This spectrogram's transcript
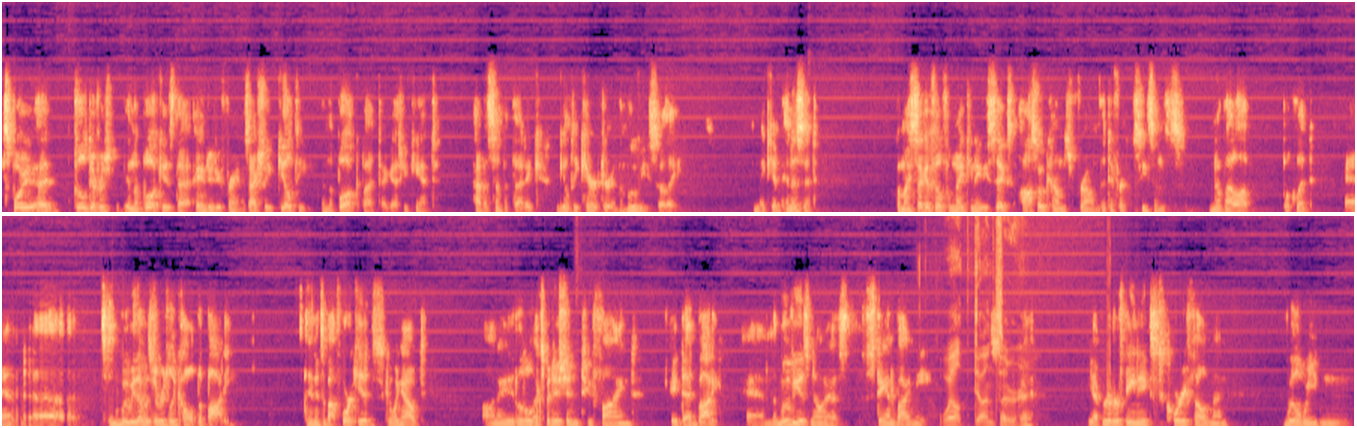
spoil a little difference in the book is that Andrew Dufresne is actually guilty in the book, but I guess you can't have a sympathetic guilty character in the movie, so they make him innocent. But my second film from 1986 also comes from the different seasons novella booklet, and uh, it's a movie that was originally called The Body, and it's about four kids going out on a little expedition to find a dead body. And the movie is known as Stand By Me. Well done, So, sir. you have River Phoenix, Corey Feldman, Wil Wheaton,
